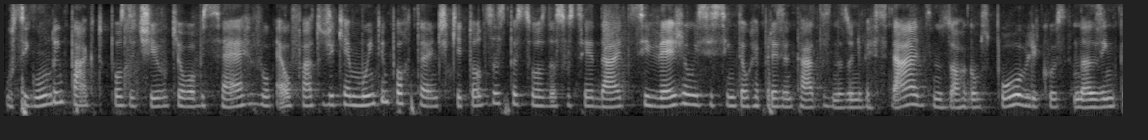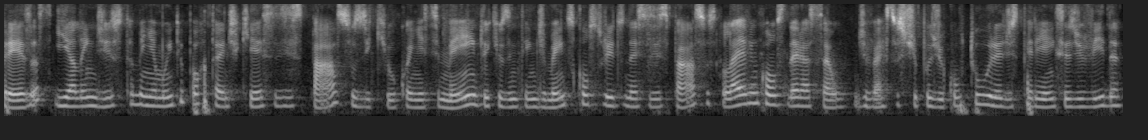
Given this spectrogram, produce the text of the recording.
O segundo impacto positivo que eu observo é o fato de que é muito importante que todas as pessoas da sociedade se vejam e se sintam representadas nas universidades, nos órgãos públicos, nas empresas, e além disso também é muito importante que esses espaços e que o conhecimento e que os entendimentos construídos nesses esses espaços leve em consideração diversos tipos de cultura, de experiências de vida.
